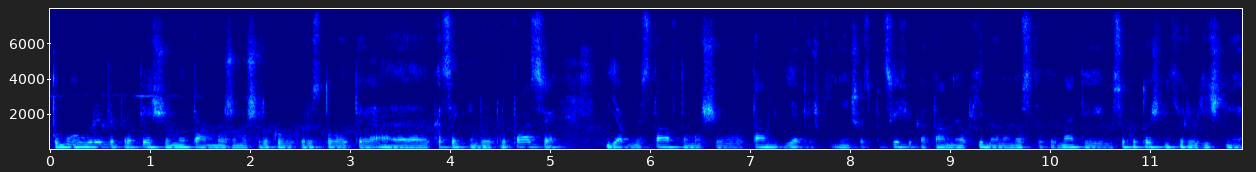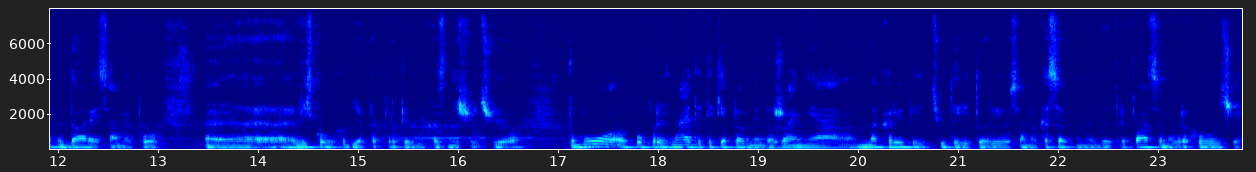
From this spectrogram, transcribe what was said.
Тому говорити про те, що ми там можемо широко використовувати е, касетні боєприпаси, я б не став, тому що там є трошки інша специфіка. Там необхідно наносити знаєте, високоточні хірургічні удари саме по е, військових об'єктах противника, знищуючи його. Тому, попри знаєте, таке певне бажання накрити цю територію саме касетними боєприпасами, враховуючи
